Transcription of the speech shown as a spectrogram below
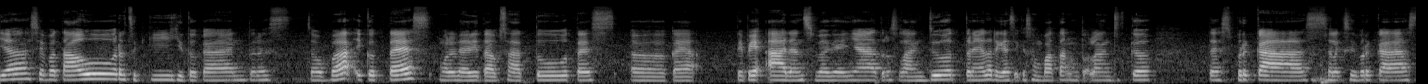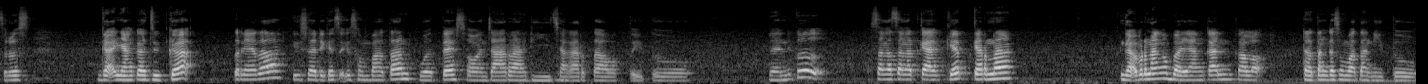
ya siapa tahu rezeki gitu kan. Terus coba ikut tes mulai dari tahap satu tes eh, kayak TPA dan sebagainya. Terus lanjut ternyata dikasih kesempatan untuk lanjut ke tes berkas seleksi berkas. Terus nggak nyangka juga ternyata bisa dikasih kesempatan buat tes wawancara di Jakarta waktu itu. Dan itu sangat-sangat kaget karena nggak pernah ngebayangkan kalau datang kesempatan itu.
